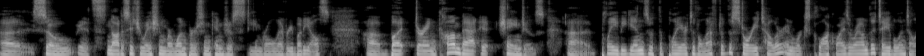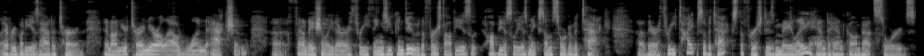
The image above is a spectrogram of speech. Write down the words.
Uh, so it's not a situation where one person can just steamroll everybody else. Uh, but during combat, it changes. Uh, play begins with the player to the left of the storyteller and works clockwise around the table until everybody has had a turn. And on your turn, you're allowed one action. Uh, foundationally, there are three things you can do. The first, obvious, obviously, is make some sort of attack. Uh, there are three types of attacks. The first is melee, hand to hand combat, swords,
